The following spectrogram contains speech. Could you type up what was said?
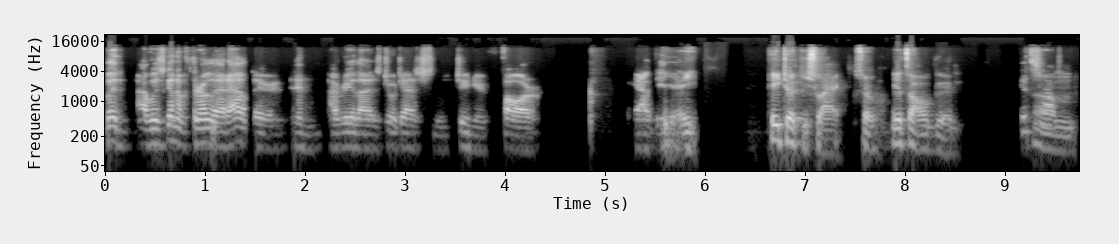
but I was going to throw that out there, and I realized George Ashton Jr. far out. Yeah, he, he took you slack, so it's all good. It's Um,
